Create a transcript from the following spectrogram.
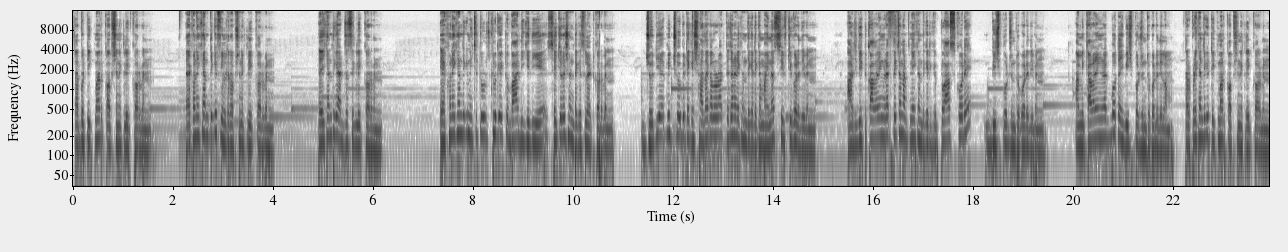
তারপর টিকমার্ক অপশানে ক্লিক করবেন। এখন এখান থেকে ফিল্টার অপশানে ক্লিক করবেন। এইখান থেকে অ্যাডজাস্টে ক্লিক করবেন। এখন এখান থেকে নিচে টুলসগুলোকে একটু বা দিকে দিয়ে স্যাচুরেশনটাকে সিলেক্ট করবেন। যদি আপনি ছবিটাকে সাদা কালো রাখতে চান, এখান থেকে এটাকে মাইনাস ফিফটি করে দিবেন। আর যদি একটু কালারিং রাখতে চান, আপনি এখান থেকে এটাকে প্লাস করে বিশ পর্যন্ত করে দিবেন। আমি কালারিং রাখব, তাই বিশ পর্যন্ত করে দিলাম। তারপর এখান থেকে টিকমার্ক অপশানে ক্লিক করবেন।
